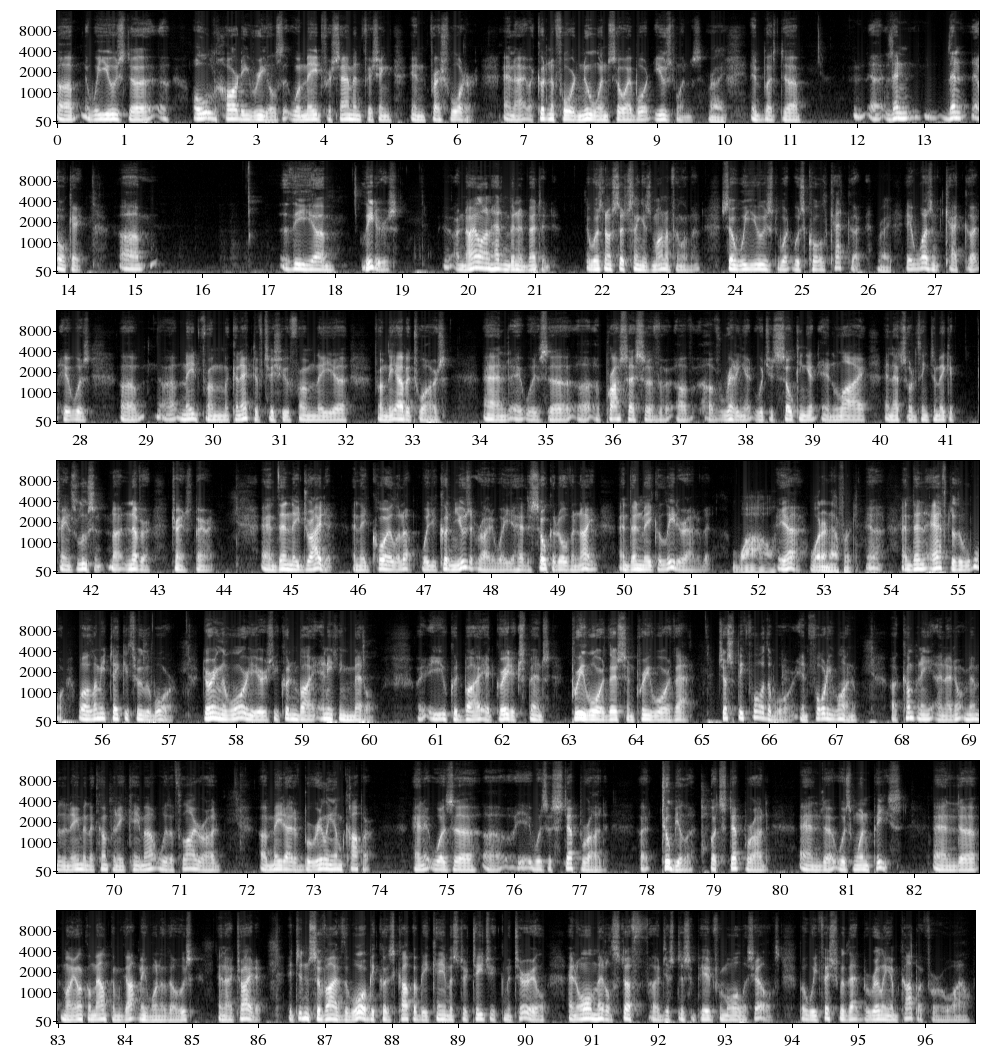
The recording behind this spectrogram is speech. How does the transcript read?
Uh, we used uh, uh, old hardy reels that were made for salmon fishing in fresh water, and I, I couldn't afford new ones, so I bought used ones. Right. And- but uh, uh, then then okay um, the um, leaders uh, nylon hadn't been invented there was no such thing as monofilament so we used what was called catgut Right. it wasn't catgut it was uh, uh, made from connective tissue from the uh, from the abattoirs and it was uh, a, a process of, of, of retting it, which is soaking it in lye and that sort of thing to make it translucent, not never transparent. And then they dried it and they'd coil it up. Well, you couldn't use it right away. You had to soak it overnight and then make a leader out of it. Wow. Yeah, What an effort. yeah. And then after the war, well, let me take you through the war. During the war years, you couldn't buy anything metal. You could buy at great expense pre war this and pre war that. Just before the war, in 41, a company, and I don't remember the name of the company, came out with a fly rod uh, made out of beryllium copper. And it was a, a, it was a step rod, uh, tubular, but step rod, and uh, was one piece. And uh, my uncle Malcolm got me one of those, and I tried it. It didn't survive the war because copper became a strategic material, and all metal stuff uh, just disappeared from all the shelves. But we fished with that beryllium copper for a while,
